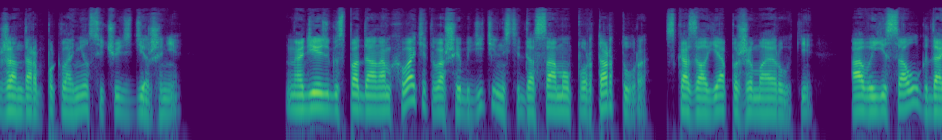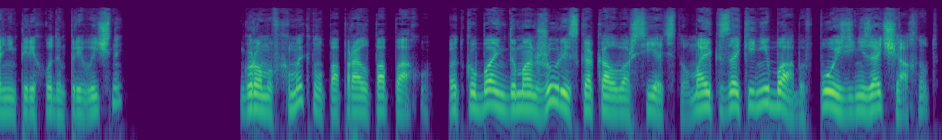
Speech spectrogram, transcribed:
Жандарм поклонился чуть сдержаннее. «Надеюсь, господа, нам хватит вашей бдительности до самого порта Артура», — сказал я, пожимая руки. «А вы, Исаул, к дальним переходам привычны?» Громов хмыкнул, поправил папаху. «От Кубань до Манчжурии скакал ваше сиятельство. Мои казаки не бабы, в поезде не зачахнут».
